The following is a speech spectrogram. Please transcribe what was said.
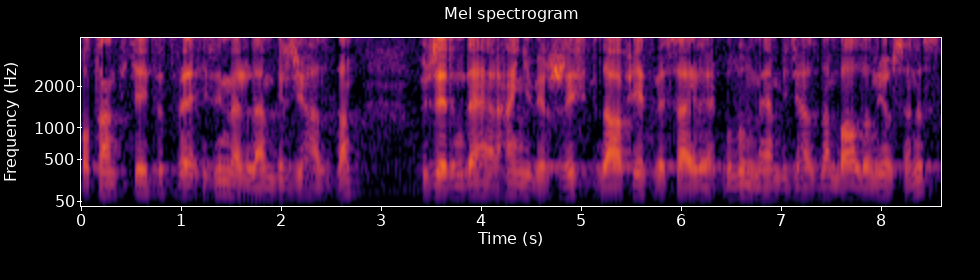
authenticated ve izin verilen bir cihazdan üzerinde herhangi bir risk, zafiyet vesaire bulunmayan bir cihazdan bağlanıyorsanız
